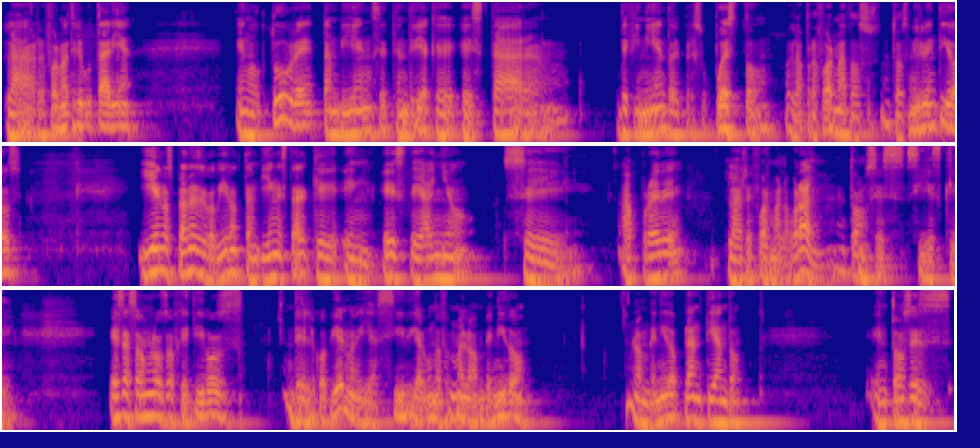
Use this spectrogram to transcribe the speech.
la reforma tributaria. En octubre también se tendría que estar definiendo el presupuesto o la proforma 2022. Y en los planes de gobierno también está que en este año se apruebe la reforma laboral. Entonces, si es que esos son los objetivos del gobierno y así de alguna forma lo han venido, lo han venido planteando, entonces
